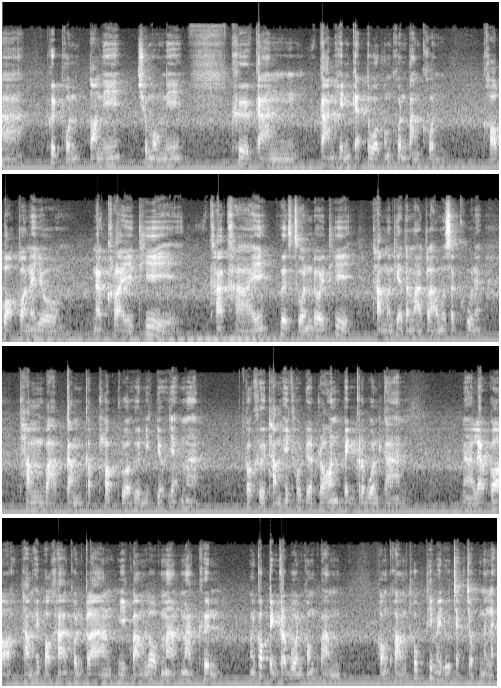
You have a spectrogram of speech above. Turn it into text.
า พืชผลตอนนี้ชั่วโมงนี้ คือการการเห็นแก่ตัวของคนบางคน ขอบอกก่อนนะโยมนะใครที่ค้าขายพืชสวนโดยที่ทำเหมือนที่อาตมากล่าวเมื่อสักครู่นะ ทำบาปกรรมกับครอบครัวอื่นอีกเยอะแยะมาก ก็คือทำให้เขาเดือดร้อนเป็นกระบวนการนะแล้วก็ทำให้พ่อค้าคนกลางมีความโลภมากมากขึ้น มันก็เป็นกระบวนของความของความทุกข์ที่ไม่รู้จักจบนั่นแหละ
